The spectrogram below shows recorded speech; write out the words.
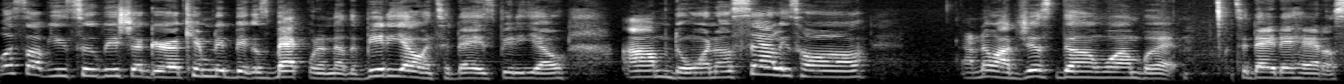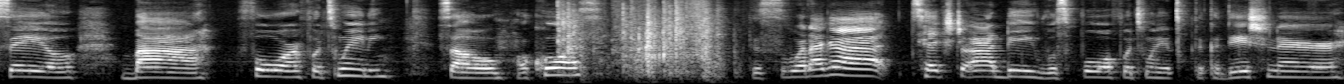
What's up YouTube? It's your girl Kimberly Biggers back with another video. In today's video, I'm doing a Sally's haul. I know I just done one, but today they had a sale. Buy four for 20. So, of course, this is what I got. Texture ID was four for 20. The conditioner,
